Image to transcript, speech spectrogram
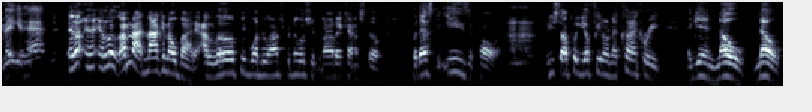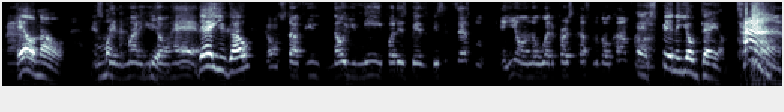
make it happen. And, and, and look, I'm not knocking nobody. I love people to do entrepreneurship and all that kind of stuff. But that's the easy part. Uh-huh. You start putting your feet on the concrete, again, no, no, Uh-huh. hell no. And Mo- spending money you yeah. don't have There you go. on stuff you know you need for this business to be successful, and you don't know where the first customer gonna come from. And spending your damn time.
